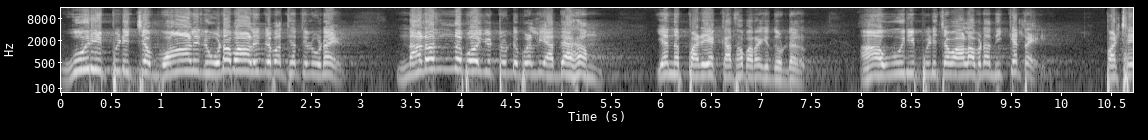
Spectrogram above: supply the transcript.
ഊരിപ്പിടിച്ച വാളിൽ ഉടവാളിന്റെ മധ്യത്തിലൂടെ നടന്നു പോയിട്ടുണ്ട് പള്ളി അദ്ദേഹം എന്ന് പഴയ കഥ പറയുന്നുണ്ട്. ആ ഊരിപ്പിടിച്ച വാൾ അവിടെ നിൽക്കട്ടെ. പക്ഷേ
